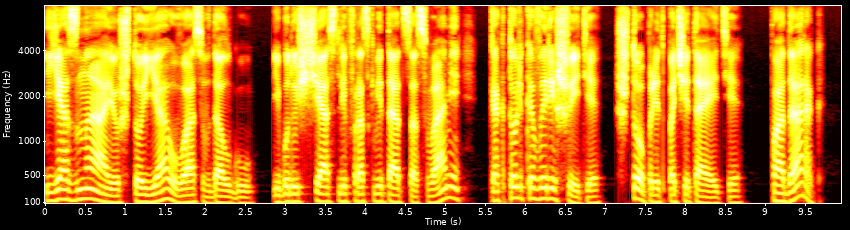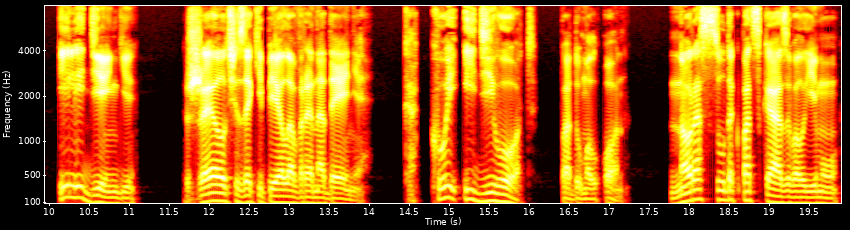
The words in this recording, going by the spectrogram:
Я знаю, что я у вас в долгу, и буду счастлив расквитаться с вами, как только вы решите, что предпочитаете — подарок или деньги. Желчь закипела в Ренадене. «Какой идиот!» — подумал он. Но рассудок подсказывал ему,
